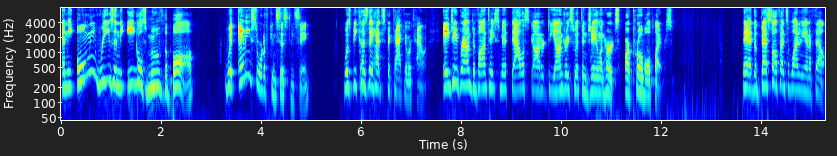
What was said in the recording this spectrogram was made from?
and the only reason the Eagles move the ball with any sort of consistency was because they had spectacular talent. AJ Brown, DeVonta Smith, Dallas Goedert, D'Andre Swift, and Jalen Hurts are Pro Bowl players. They had the best offensive line in the NFL.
